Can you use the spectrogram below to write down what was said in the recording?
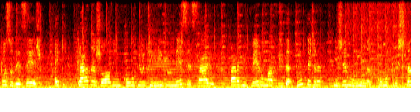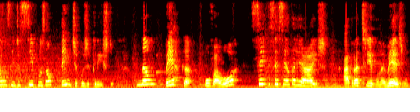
pois o desejo é que cada jovem encontre o equilíbrio necessário para viver uma vida íntegra e genuína como cristãos e discípulos autênticos de Cristo. Não perca o valor 160 reais. Atrativo, não é mesmo?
